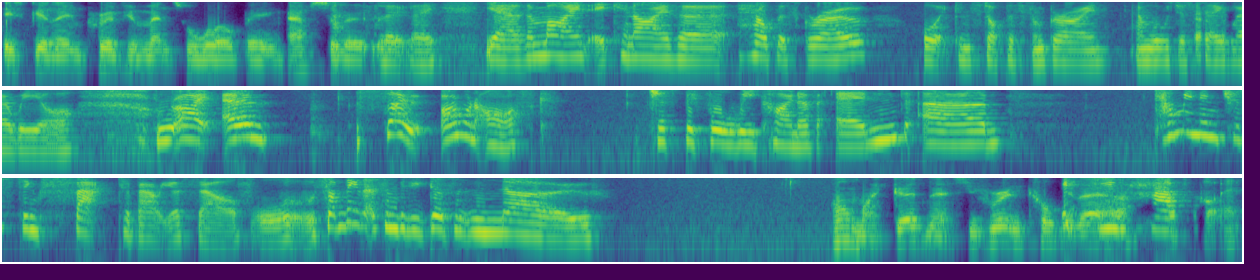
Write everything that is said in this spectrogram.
it's going to improve your mental well-being. Absolutely. Absolutely. Yeah, the mind, it can either help us grow or it can stop us from growing and we'll just stay where we are. Right. Um, so I want to ask, just before we kind of end, um, tell me an interesting fact about yourself or something that somebody doesn't know. Oh my goodness, you've really caught me If there. you have got it.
